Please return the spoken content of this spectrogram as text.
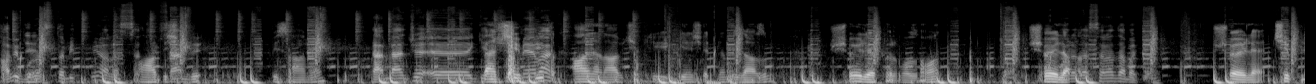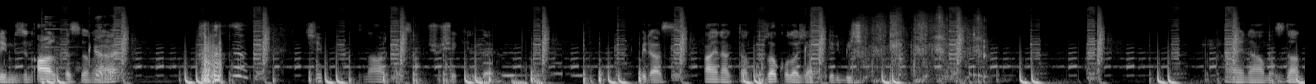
Abi Şimdi- burası da bitmiyor anasını satayım. Abi sen, şimdi bir saniye. sen bence e, Ben genişlemeye çiftliği bak. aynen abi çiftliği genişletmemiz lazım. Şöyle yapıyorum o zaman. Şöyle arada sana da bakayım. şöyle çiftliğimizin arkasına lan. çiftliğimizin arkasına şu şekilde biraz kaynaktan uzak olacak bir biçim. Kaynağımızdan.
